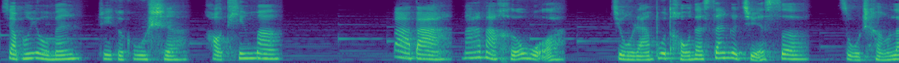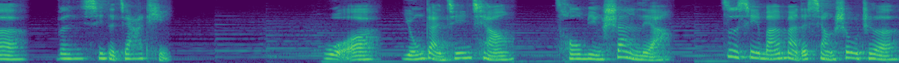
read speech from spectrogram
小朋友们，这个故事好听吗？爸爸妈妈和我，迥然不同的三个角色组成了温馨的家庭。我勇敢坚强、聪明善良、自信满满的享受着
